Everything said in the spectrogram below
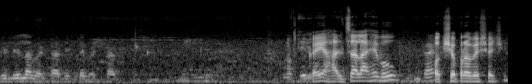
दिल्लीला भेटतात इकडे भेटतात. काही हालचाल आहे भाऊ? पक्षप्रवेशाची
